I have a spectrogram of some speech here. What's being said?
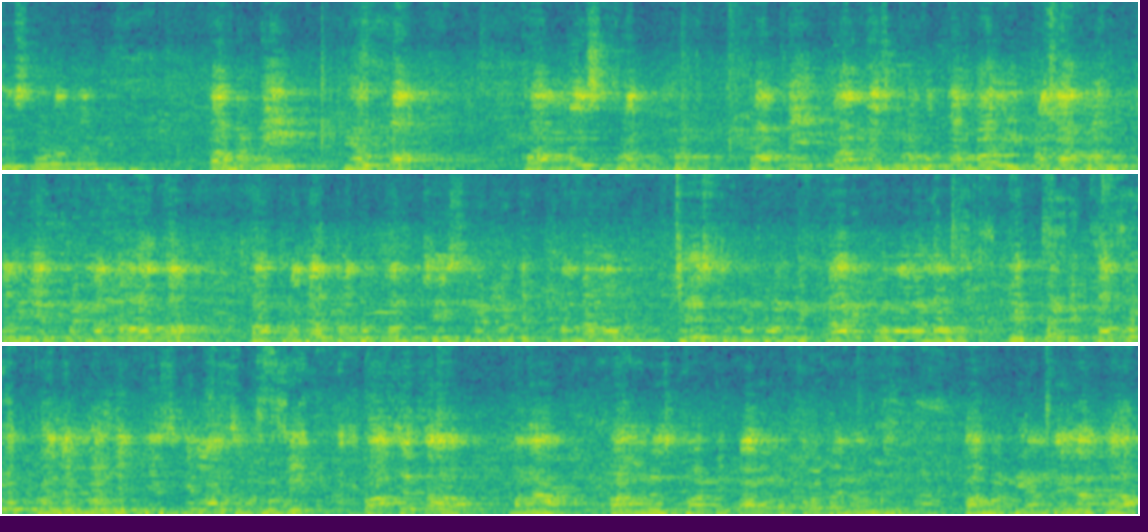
తీసుకోవడం జరిగింది. కాబట్టి ఈ యొక్క కాంగ్రెస్ ప్ర- పార్టీ కాంగ్రెస్ ప్రభుత్వంలో ఈ ప్రజా ప్రభుత్వం ఏర్పడిన తర్వాత ఆ ప్రజా ప్రభుత్వం చేసినటువంటి పనులను చేస్తున్నటువంటి కార్యక్రమాలను ఎప్పటికప్పుడు ప్రజల్లోకి తీసుకెళ్ళాల్సినటువంటి బాధ్యత మన కాంగ్రెస్ పార్టీ కార్యకర్తల పైన ఉంది. కాబట్టి అంతేగాక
